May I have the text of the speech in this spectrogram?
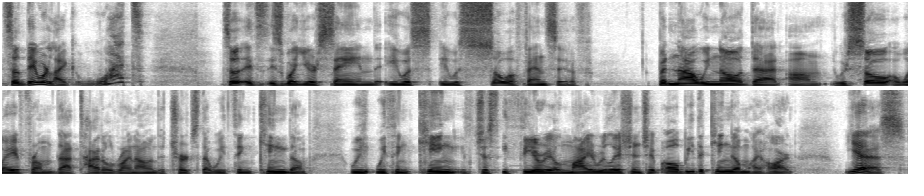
So they were like, "What?" So it's, it's what you're saying. It was it was so offensive. But now we know that um, we're so away from that title right now in the church that we think kingdom we, we think king is just ethereal, my relationship. Oh, be the king of my heart. Yes,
